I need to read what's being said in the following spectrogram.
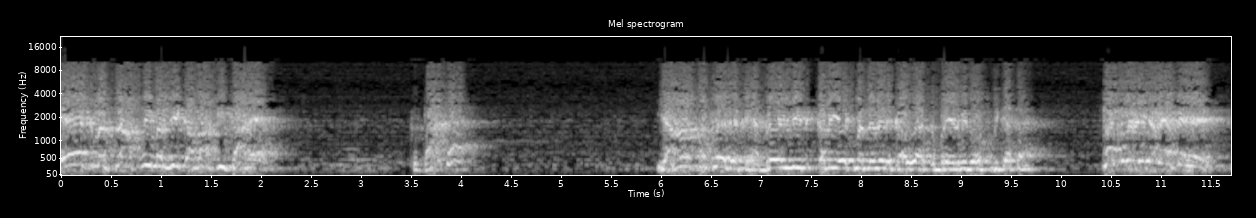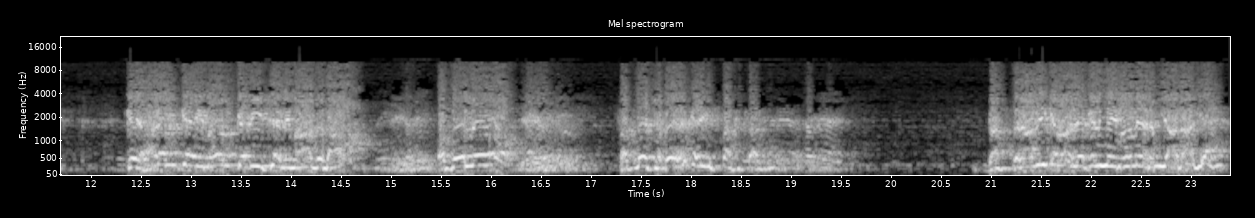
एक मसला अपनी मर्ज़ी का बाकी का है? तो बात है? यहाँ फतवे देते हैं। ब्रेलवी कभी एक बंदे ने लिखा हुआ है तो ब्रेलवी दोस्त भी कहता है फतवे ये देते हैं कि हरम के इमाम के पीछे नमाज़ अदा। और बोलो फतवे छपे हैं कहीं पाकिस्तान में? दस्तरावी के वाले के लिए इमाम हरम याद आ गया है।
